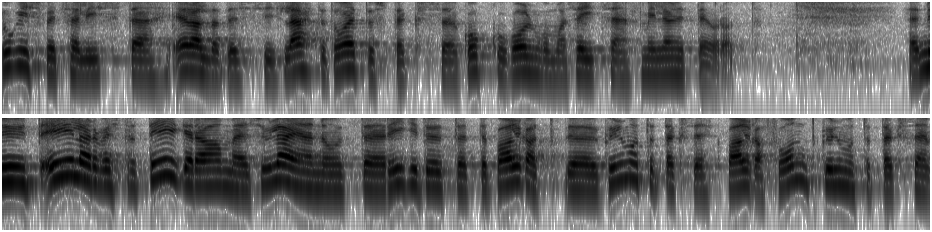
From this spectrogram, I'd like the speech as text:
tugispetsialiste, eraldades lähtetoetusteks kokku 3,7 miljonit eurot eelarvestrateegia raames ülejäänud äh, riigitöötajate palgad äh, külmutatakse ehk palgafond külmutatakse,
